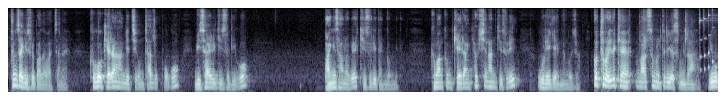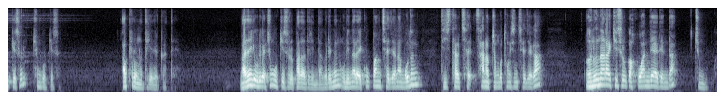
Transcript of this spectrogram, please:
군사 기술 받아왔잖아요. 그거 개량한 게 지금 자주포고 미사일 기술이고 방위 산업의 기술이 된 겁니다. 그만큼 개량 혁신한 기술이 우리에게 있는 거죠. 끝으로 이렇게 말씀을 드리겠습니다. 미국 기술, 중국 기술. 앞으로는 어떻게 될 것 같아요? 만약에 우리가 중국 기술을 받아들인다 그러면 우리나라의 국방 체제나 모든 디지털 체- 산업 정보 통신 체제가 어느 나라 기술과 호환돼야 된다? 중국과.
